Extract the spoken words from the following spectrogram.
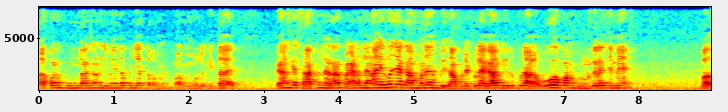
ਆਪਾਂ ਨੂੰ ਫੋਨ ਲਾ ਕੇ ਹੁਣ ਜਿਵੇਂ ਇਹਦਾ 75 ਮ- ਆਪਾਂ ਮੁੱਲ ਕੀਤਾ ਹੈ। ਕਹਿਣਗੇ 60 ਲੈਣਾ 65 ਲੈਣਾ ਇਹੋ ਜਿਹਾ ਕੰਮ ਨੇ ਵੀ ਆਪਣੇ ਕੋਲ ਹੈਗਾ ਵੀਰ ਭਰਾ ਉਹ ਆਪਾਂ ਨੂੰ ਫੋਨ ਕਰੇ ਜਿੰਨੇ ਬ-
